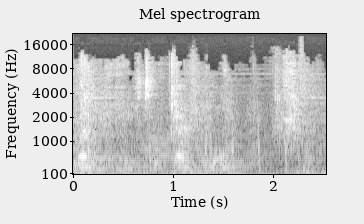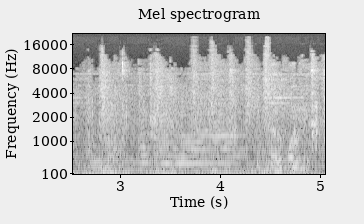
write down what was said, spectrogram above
이번에 진짜 웃게 하는 거. 몇 번이야?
